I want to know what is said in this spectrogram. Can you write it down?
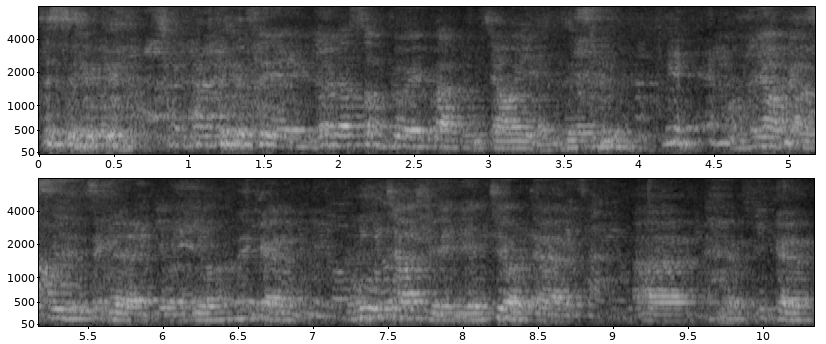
这是这个 是以后要送各位灌胡椒盐，这是我们要表示这个有有那个服务教学研究的呃一个。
